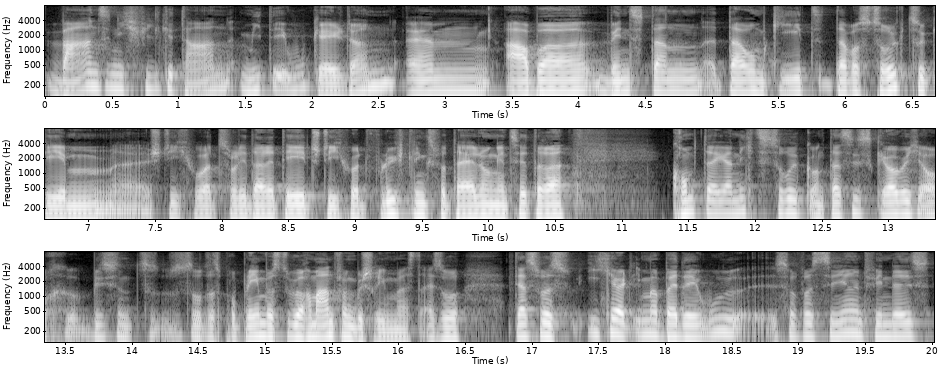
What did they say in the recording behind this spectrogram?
wahnsinnig viel getan mit EU-Geldern, ähm, aber wenn es dann darum geht, da was zurückzugeben, äh, Stichwort Solidarität, Stichwort Flüchtlingsverteilung etc., kommt da ja nichts zurück. Und das ist, glaube ich, auch ein bisschen so das Problem, was du auch am Anfang beschrieben hast. Also das, was ich halt immer bei der EU so faszinierend finde, ist,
